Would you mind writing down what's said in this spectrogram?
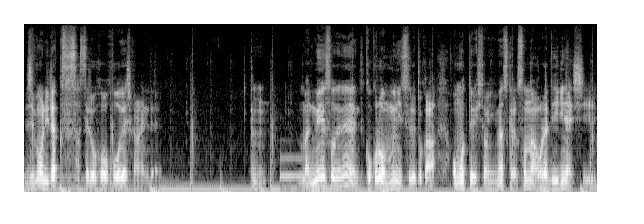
自分をリラックスさせる方法でしかないんで。うん。まあ、瞑想でね、心を無にするとか思ってる人もいますけど、そんなの俺はできないし、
